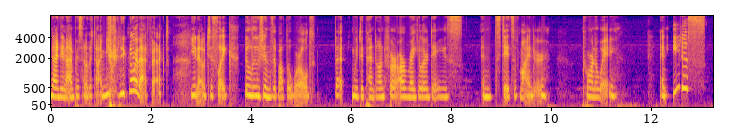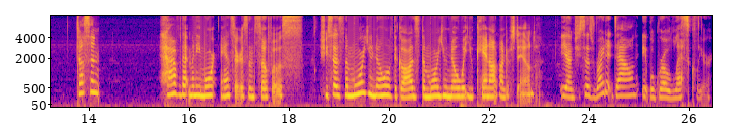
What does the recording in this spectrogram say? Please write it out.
99% yeah. of the time you can ignore that fact. You know, just like illusions about the world that we depend on for our regular days and states of mind are torn away and Eddis doesn't have that many more answers than Sophos. She says, The more you know of the gods, the more you know what you cannot understand. Yeah, and she says, Write it down, it will grow less clear.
